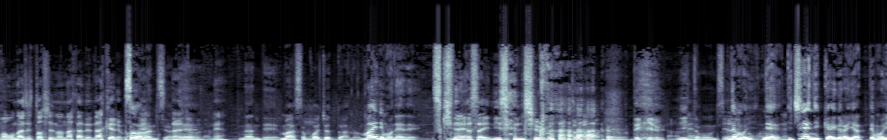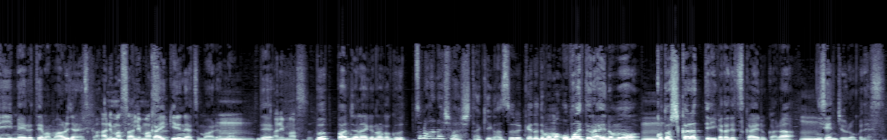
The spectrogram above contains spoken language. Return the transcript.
まあ同じ年の中でなければ、ね、そうなんですよね。大丈夫だね。なんで、まあそこはちょっとあの、前にもね、好きな野菜2016とかもできるからね。いいと思うんですよ。でもね、1年に1回ぐらいやってもいいメールテーマもあるじゃないですか。ありますあります。1回きりのやつもあれば。で、あります。物販じゃないけど、なんかグッズの話はした気がするけど、でもまあ覚えてないのも、今年からっていう方で使えるから、2016です。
